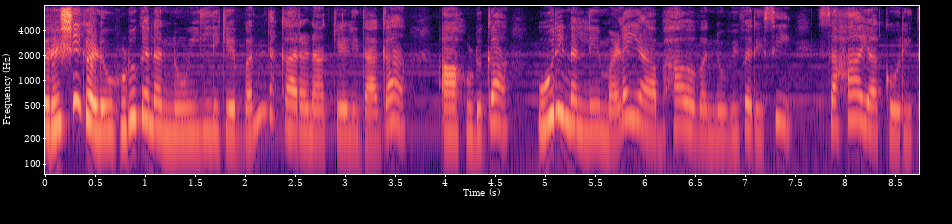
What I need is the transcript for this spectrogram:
ಋಷಿಗಳು ಹುಡುಗನನ್ನು ಇಲ್ಲಿಗೆ ಬಂದ ಕಾರಣ ಕೇಳಿದಾಗ ಆ ಹುಡುಗ ಊರಿನಲ್ಲಿ ಮಳೆಯ ಅಭಾವವನ್ನು ವಿವರಿಸಿ ಸಹಾಯ ಕೋರಿದ.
